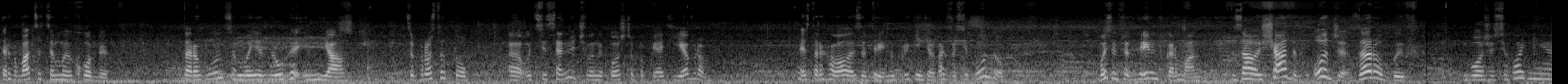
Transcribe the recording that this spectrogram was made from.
торгуватися це моє хобі. Таргун це моє друге ім'я. Це просто топ. Е, Оці сендвічі вони коштують по 5 євро. Я сторгувалася за 3. Ну прикиньте, отак за секунду. 80 гривень в карман. Заощадив, отже, заробив. Боже, сьогодні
